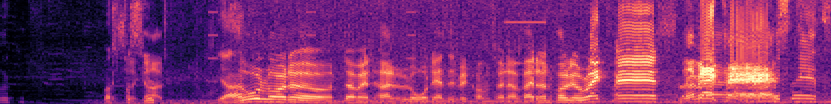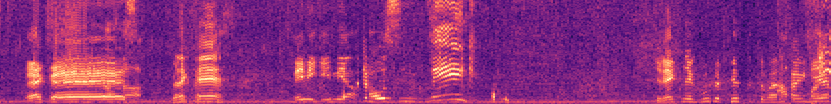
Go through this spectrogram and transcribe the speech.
drücken. Was Ist passiert? egal. Ja? So Leute, und damit hallo und herzlich willkommen zu einer weiteren Folge Wreckfest! Wreckfest! Wreckfest! Breakfast! Wreckfest! Remy, geh mir aus dem Weg! Direkt eine gute Piste zum Anfang hier.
